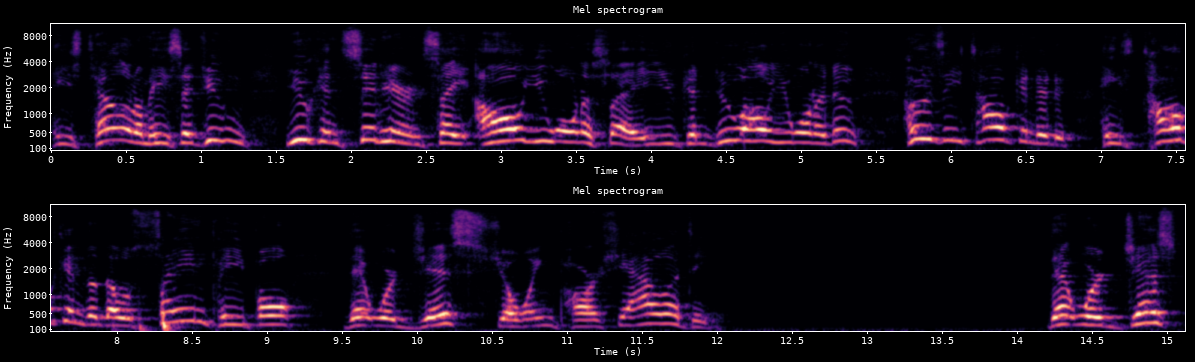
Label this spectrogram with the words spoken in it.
He's telling them, he said, you can, you can sit here and say all you want to say. You can do all you want to do. Who's he talking to? He's talking to those same people that were just showing partiality. That were just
